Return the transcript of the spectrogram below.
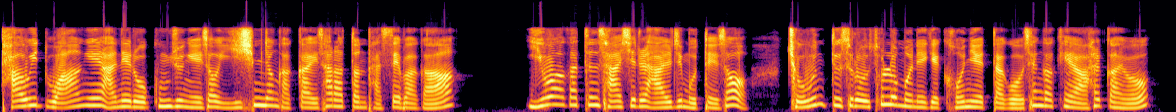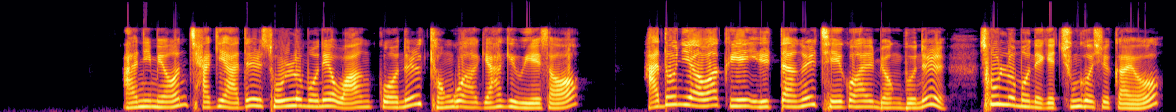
다윗 왕의 아내로 궁중에서 20년 가까이 살았던 바세바가 이와 같은 사실을 알지 못해서 좋은 뜻으로 솔로몬에게 건의했다고 생각해야 할까요? 아니면 자기 아들 솔로몬의 왕권을 경고하게 하기 위해서 아도니아와 그의 일당을 제거할 명분을 솔로몬에게 준 것일까요?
